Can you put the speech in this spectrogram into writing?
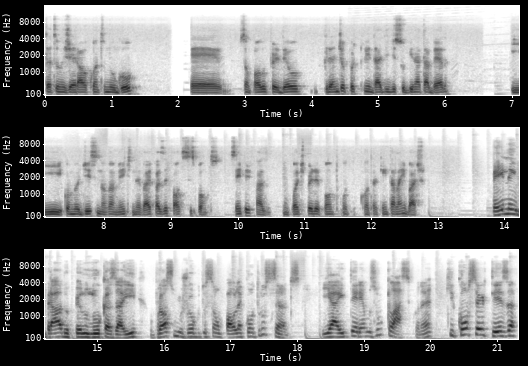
tanto no geral quanto no gol. É, São Paulo perdeu grande oportunidade de subir na tabela e, como eu disse novamente, né, vai fazer falta esses pontos. Sempre fazem. Não pode perder ponto contra quem está lá embaixo. Bem lembrado pelo Lucas aí, o próximo jogo do São Paulo é contra o Santos. E aí teremos um clássico, né? Que com certeza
